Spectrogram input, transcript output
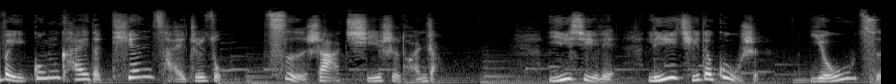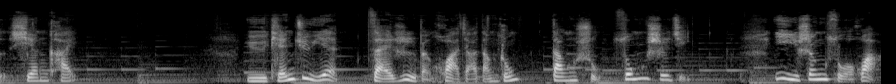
未公开的天才之作《刺杀骑士团长》，一系列离奇的故事。由此掀开。羽田巨彦在日本画家当中当属宗师级，一生所画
